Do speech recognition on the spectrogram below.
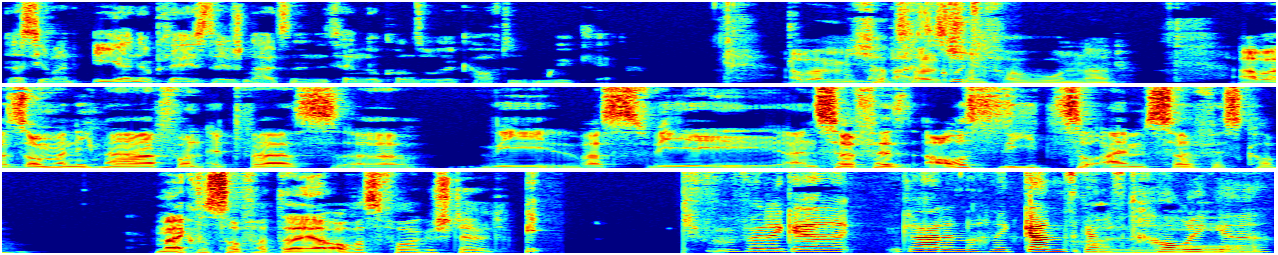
dass jemand eher eine Playstation als eine Nintendo-Konsole kauft und umgekehrt. Aber mich hat es halt schon verwundert. Aber sollen wir nicht mal von etwas, äh, wie, was wie ein Surface aussieht, zu einem Surface kommen? Microsoft hat da ja auch was vorgestellt. Ich würde gerne gerade noch eine ganz, ganz Hallo. traurige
